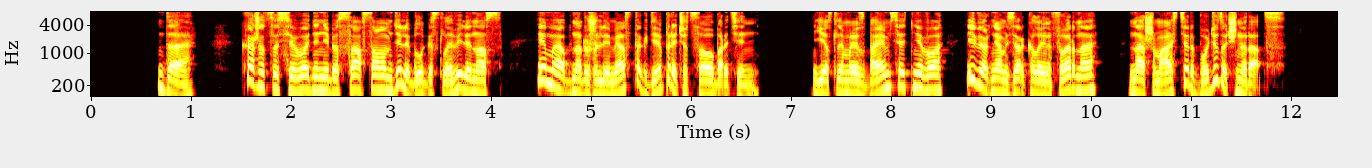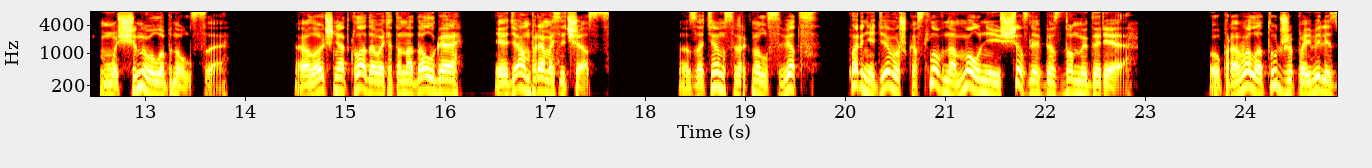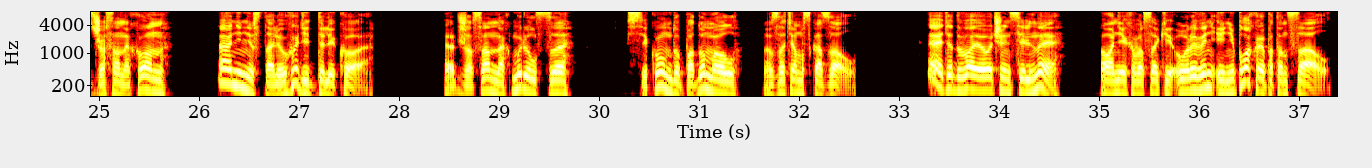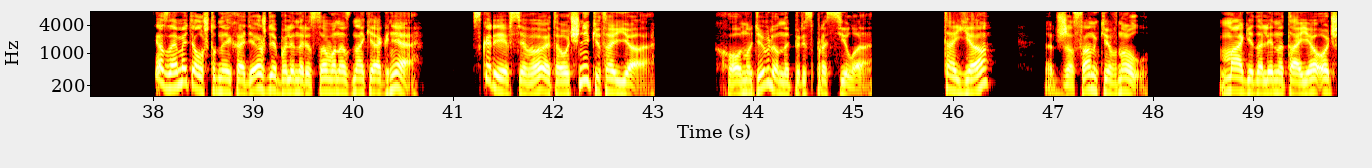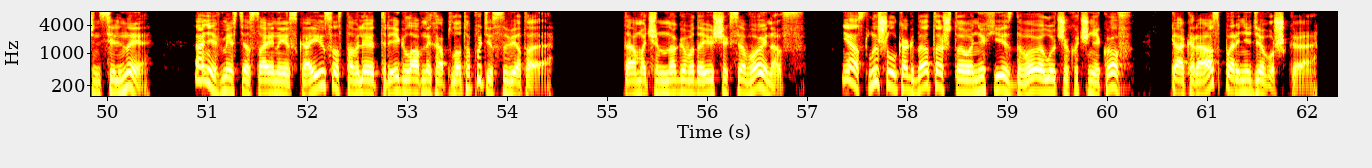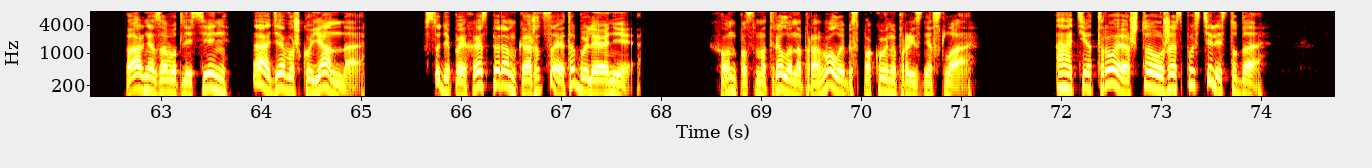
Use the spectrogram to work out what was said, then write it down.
«Да, кажется, сегодня небеса в самом деле благословили нас, и мы обнаружили место, где прячется оборотень. Если мы избавимся от него и вернём зеркало Инферно, наш мастер будет очень рад». Мужчина улыбнулся. «Лучше не откладывать это надолго. Идём прямо сейчас». Затем сверкнул свет. Парень и девушка словно молнии исчезли в бездонной дыре. У провала тут же появились Джасан и Хон. Они не стали уходить далеко. Джасан нахмурился, секунду подумал, затем сказал. «Эти двое очень сильны. У них высокий уровень и неплохой потенциал. Я заметил, что на их одежде были нарисованы знаки огня. Скорее всего, это ученики Тайо». Хон удивленно переспросила. «Тайо?» Джасан кивнул. «Маги долины Тайо очень сильны. Они вместе с Айной и Скай составляют три главных оплота Пути Света. Там очень много выдающихся воинов. Я слышал когда-то, что у них есть двое лучших учеников, как раз парень и девушка. Парня зовут Лисень, а девушку Янна. Судя по их эсперам, кажется, это были они. Хон посмотрела на провал и беспокойно произнесла. «А те трое, что уже спустились туда?»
